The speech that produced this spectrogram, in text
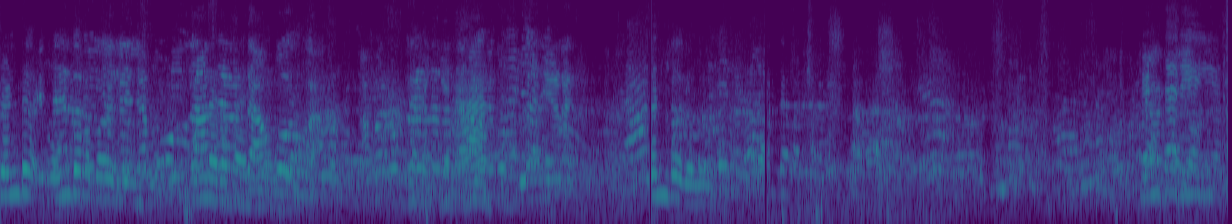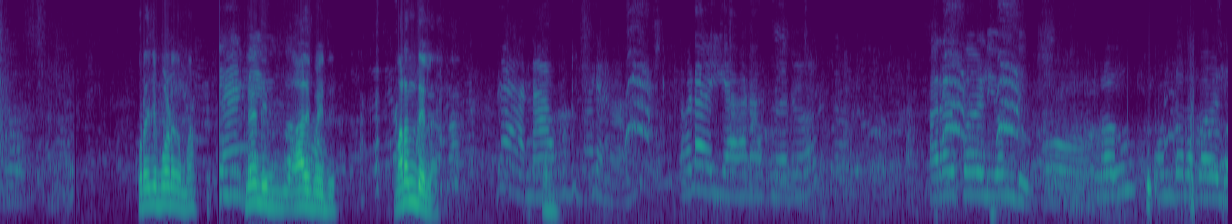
ரெண்டு ஒன்றரை பவழி ஒன்றரை பாடி கிடைக்கலாம். ரெண்டரை குறைஞ்சி போடுங்கம்மா. இல்லைண்டி ஆதி போயிட்டு மறந்து இல்லை நான் குடிச்சேன் எவ்வளோ ஐயா கணக்கு வரும் அரை பவழி உண்டு புறவு ஒன்றரை பவழி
